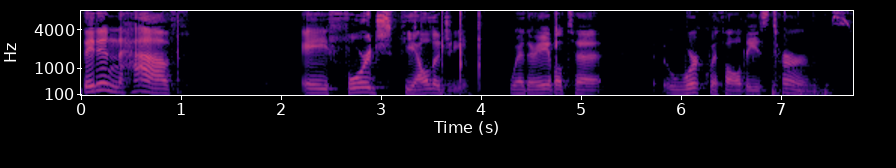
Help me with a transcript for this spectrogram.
They didn't have a forged theology where they're able to work with all these terms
